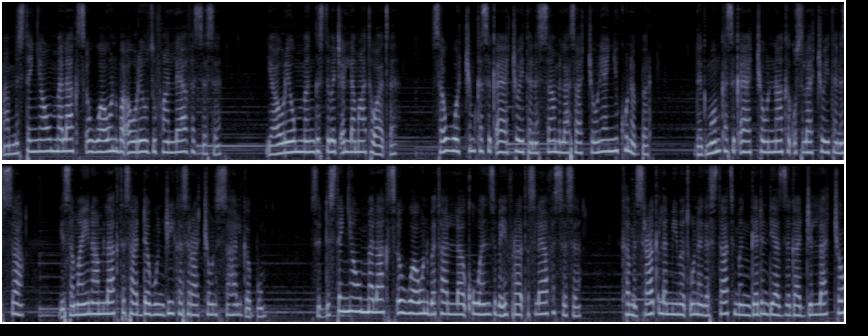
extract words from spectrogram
አምስተኛውም መልአክ ጽዋውን በአውሬው ዙፋን ላይ አፈሰሰ። የአውሬውም መንግሥት በጨለማ ተዋጠ። ሰዎችም ከስቃያቸው የተነሳ ምላሳቸውን ያኝኩ ነበር። ደግሞም ከስቃያቸውና ከቁስላቸው የተነሳ የሰማይን አምላክ ተሳደቡ እንጂ ከሥራቸው ንስሐ አልገቡም። ስድስተኛውም መልአክ ጽዋውን በታላቁ ወንዝ በኤፍራጥስ ላይ አፈሰሰ። ከምስራቅ ለሚመጡ ነገሥታት መንገድ እንዲያዘጋጅላቸው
